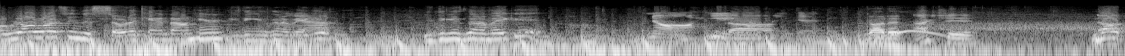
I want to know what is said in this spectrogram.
are we all watching this soda can down here? You think he's gonna make Yeah. it? You think he's gonna make it? No, he ain't Nah. gonna make it. Got it. Actually, Nope.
